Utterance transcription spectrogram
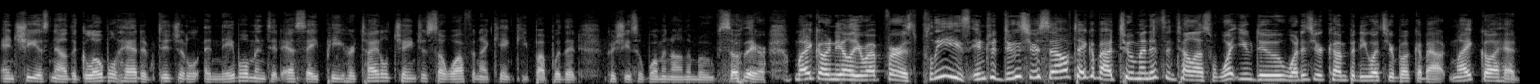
And she is now the global head of digital enablement at SAP. Her title changes so often I can't keep up with it because she's a woman on the move. So there. Mike O'Neill, you're up first. Please introduce yourself. Take about two minutes and tell us what you do, what is your company, what's your book about. Mike, go ahead.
